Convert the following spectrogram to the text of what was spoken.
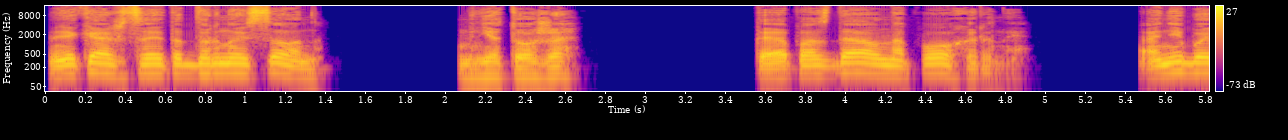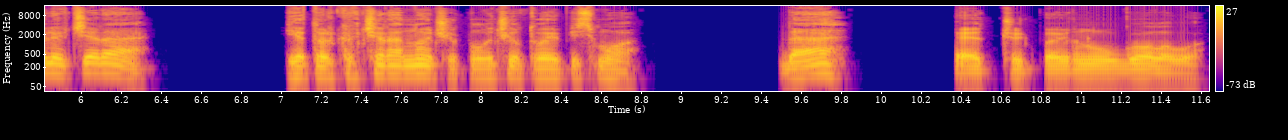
Мне кажется, это дурной сон. Мне тоже. Ты опоздал на похороны. Они были вчера. Я только вчера ночью получил твое письмо. Да? Эд чуть повернул голову.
